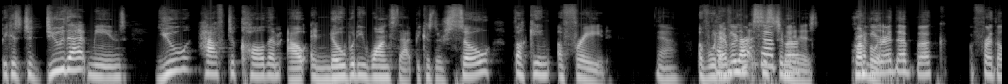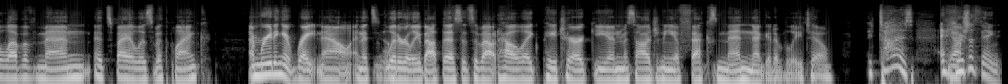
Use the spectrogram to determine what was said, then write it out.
because to do that means you have to call them out and nobody wants that because they're so fucking afraid. Yeah. Of whatever that system that is. Crumbling. Have you read that book for the Love of Men. It's by Elizabeth Plank. I'm reading it right now, and it's yeah. literally about this. It's about how like patriarchy and misogyny affects men negatively too. It does. And yeah. here's the thing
